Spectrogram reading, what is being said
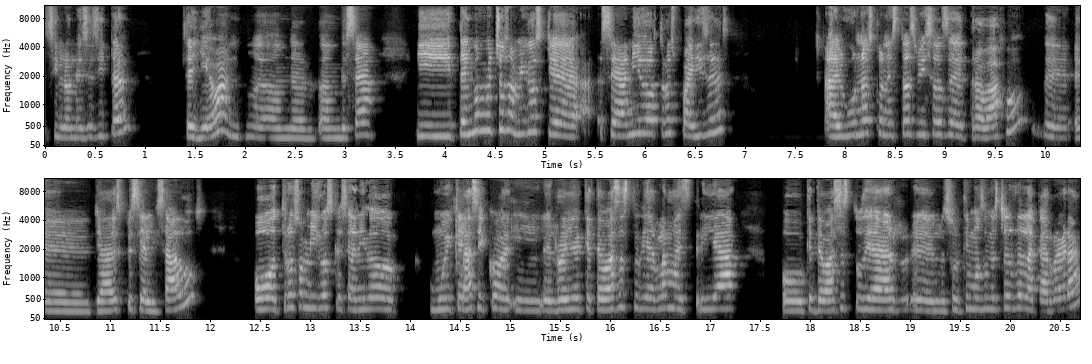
si lo necesitan, te llevan a donde, donde sea. Y tengo muchos amigos que se han ido a otros países, algunos con estas visas de trabajo de, eh, ya especializados, otros amigos que se han ido muy clásico el, el, rollo de que te vas a estudiar la maestría o que te vas a estudiar eh, los últimos semestres de la carrera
